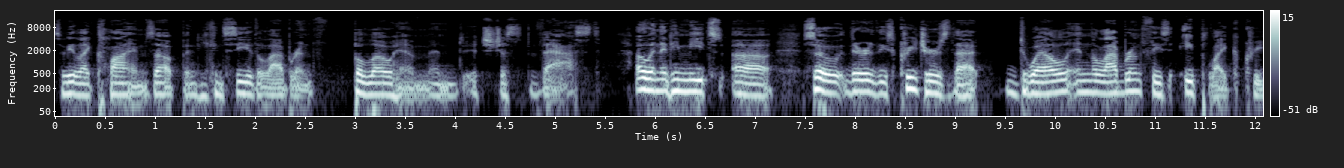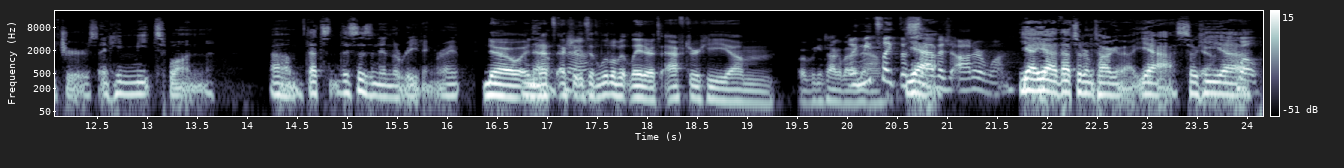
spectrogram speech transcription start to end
So he like climbs up and he can see the labyrinth below him and it's just vast. Oh, and then he meets uh so there are these creatures that dwell in the labyrinth, these ape-like creatures, and he meets one. Um that's this isn't in the reading, right? No, and No. that's actually it's a little bit later. It's after he um. But we can talk about Well, it he now. meets like the Yeah. savage otter one. Yeah, yeah, that's what I'm talking about. Yeah. So he uh well,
